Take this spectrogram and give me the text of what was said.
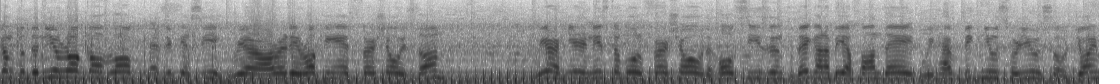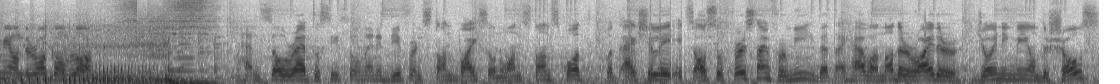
Welcome to the new Rock On vlog. As you can see, we are already rocking it. First show is done. We are here in Istanbul, first show the whole season. Today gonna be a fun day. We have big news for you, so join me on the Rock On vlog. And so rad to see so many different stunt bikes on one stunt spot. But actually, it's also first time for me that I have another rider joining me on the shows.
